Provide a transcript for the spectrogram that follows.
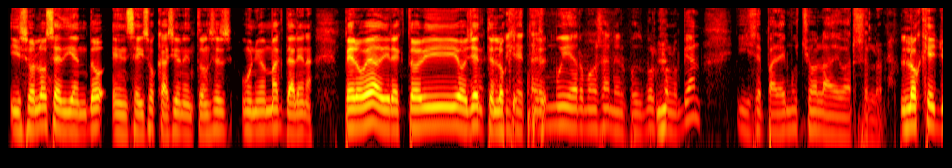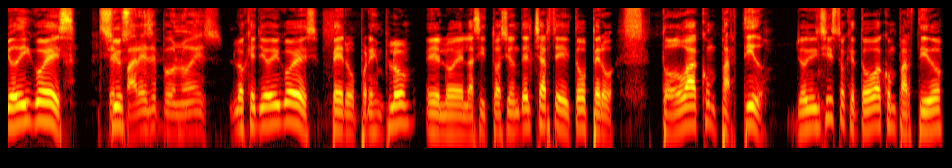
y solo cediendo en seis ocasiones. Entonces, Unión Magdalena. Pero vea, director y oyente, lo que. es muy hermosa en el fútbol colombiano y se parece mucho a la de Barcelona. Lo que yo digo es se parece, pero no es. Lo que yo digo es, pero por ejemplo, eh, lo de la situación del charter y todo, pero todo va compartido. Yo insisto que todo va compartido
